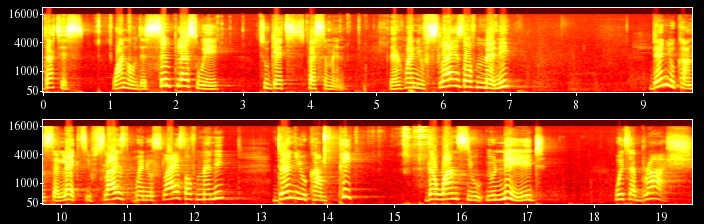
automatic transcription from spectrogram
That is one of the simplest way to get specimen. Then when you've sliced off many, then you can select, you've sliced, when you slice off many, Then you can pick the ones you, you need with a brush.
